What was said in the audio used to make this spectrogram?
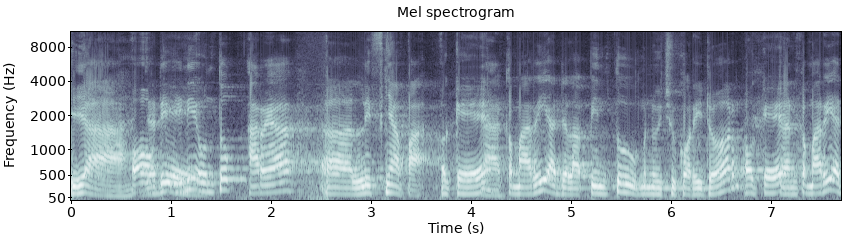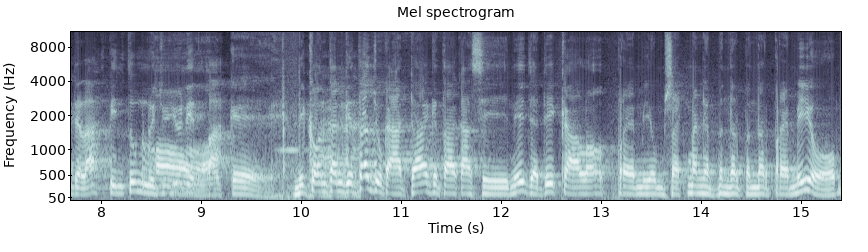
Iya. Oh, jadi ini untuk area eh, liftnya Pak. Oke. Nah, kemari adalah pintu menuju koridor. Oke. Dan kemari adalah pintu menuju Oh, unit Pak. Oke. Di konten kita juga ada kita kasih ini. Jadi kalau premium segmen yang benar-benar premium,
